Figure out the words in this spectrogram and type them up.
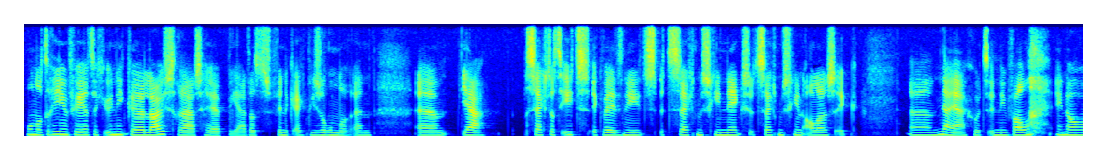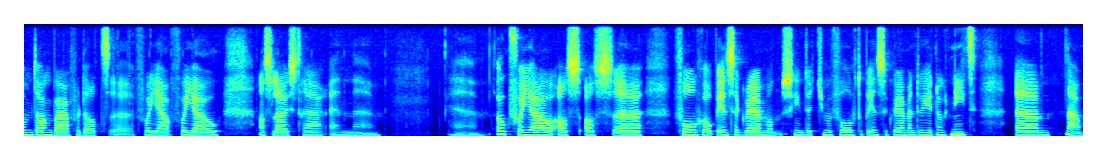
143 unieke luisteraars heb. Ja, dat vind ik echt bijzonder. En um, ja, zegt dat iets? Ik weet het niet. Het zegt misschien niks, het zegt misschien alles. Ik uh, nou ja, goed. In ieder geval enorm dankbaar voor dat, uh, voor, jou, voor jou als luisteraar. En uh, ook voor jou als, als volger op Instagram. Want misschien dat je me volgt op Instagram en doe je het nog niet. Um, nou,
